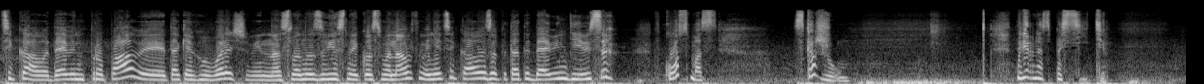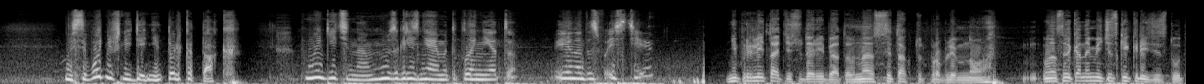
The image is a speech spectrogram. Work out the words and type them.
Цікаво, де він пропав, і так як говорять, що він на славнозвісний космонавт, мені цікаво запитати, де він дівся. в космос, скажу, наверное, спасите. На сегодняшний день только так. Помогите нам, мы загрязняем эту планету. Ее надо спасти. Не прилетайте сюда, ребята, у нас и так тут проблем много. У нас экономический кризис тут.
